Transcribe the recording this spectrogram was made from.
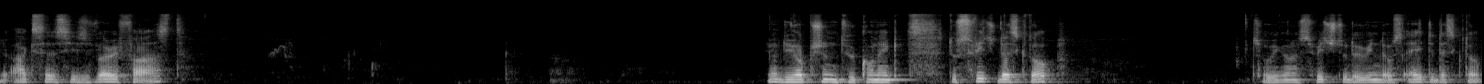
the access is very fast. You have the option to connect to switch desktop. So we're going to switch to the Windows 8 desktop.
